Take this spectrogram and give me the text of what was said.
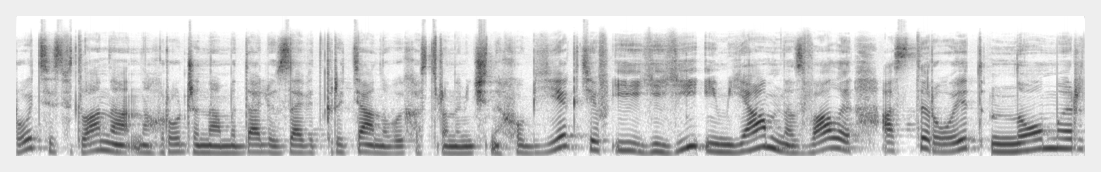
році. Світлана нагороджена медаллю за відкриття нових астрономічних об'єктів, і її ім'ям назвали астероїд номер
